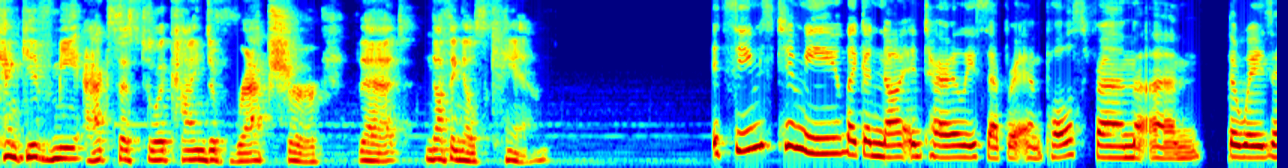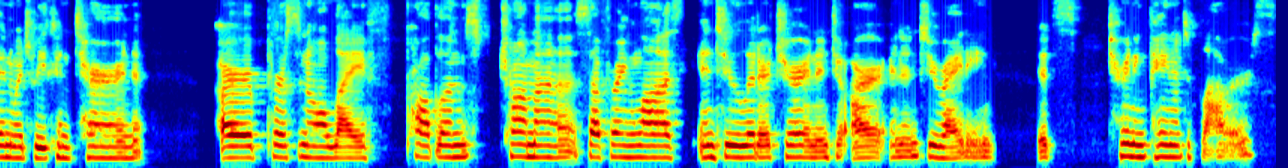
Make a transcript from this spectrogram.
can give me access to a kind of rapture that nothing else can. It seems to me like a not entirely separate impulse from um, the ways in which we can turn our personal life problems, trauma, suffering, loss into literature and into art and into writing. It's turning pain into flowers.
